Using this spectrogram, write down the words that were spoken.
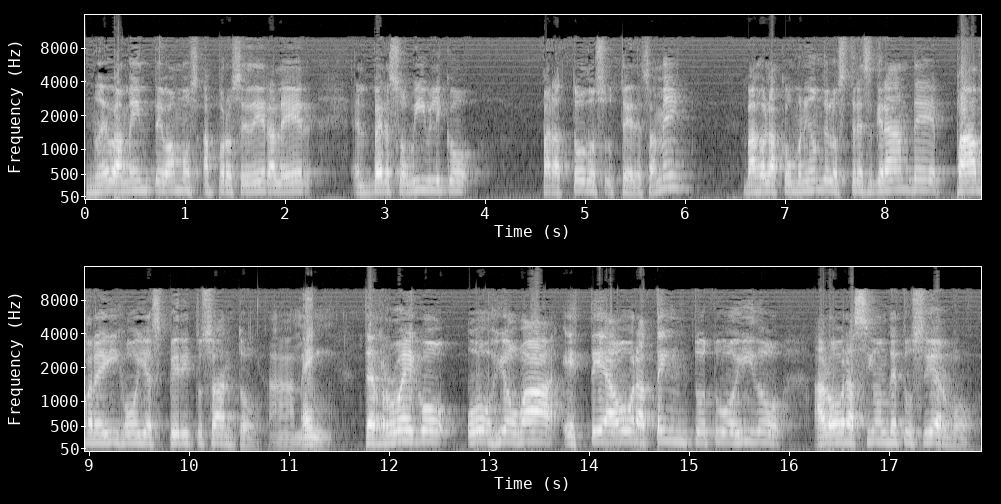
Nuevamente vamos a proceder a leer el verso bíblico para todos ustedes. Amén. Bajo la comunión de los tres grandes, Padre, Hijo y Espíritu Santo. Amén. Te ruego, oh Jehová, esté ahora atento tu oído a la oración de tu siervo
